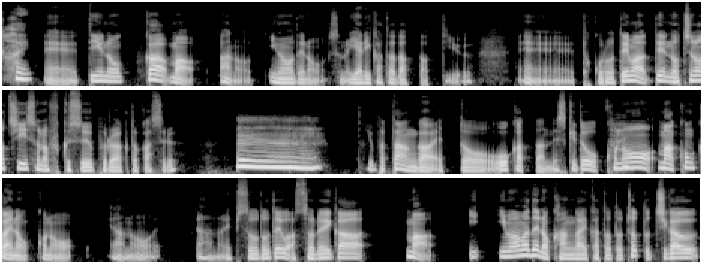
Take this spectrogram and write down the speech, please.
はい。えーっていうのが、まあ、あの、今までのそのやり方だったっていう、えーところで、まあ、で、後々、その複数プロダクト化する。うーん。っていうパターンが、えっと、多かったんですけど、この、まあ、今回のこの、あの、あのエピソードでは、それが、まあ、い今までの考え方とちょっと違う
